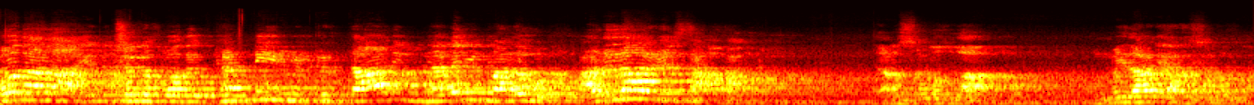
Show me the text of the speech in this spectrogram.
போதாதா என்று சொல்லும் போது கண்ணீர் விட்டு தாடி நடையும் அளவு அழுதார்கள் சாபாக்கள் யார சொல்லலாம் உண்மைதான் யார சொல்லலாம்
